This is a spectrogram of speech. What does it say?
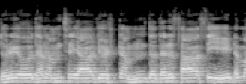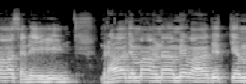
दुर्योधनम श्रेयाजुष्टम ददर्शासीडमासने भ्राजमानमिवादित्यम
